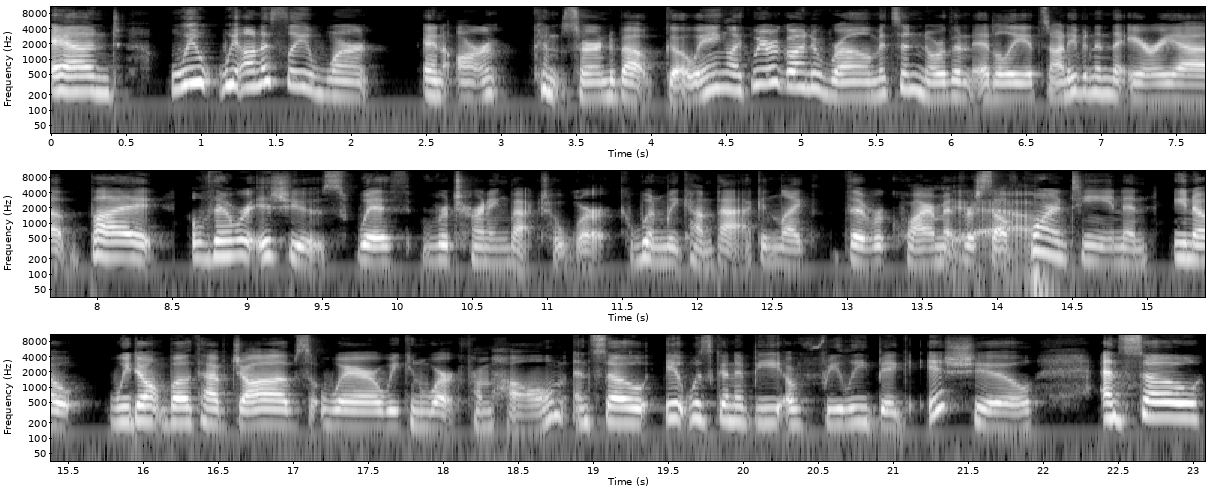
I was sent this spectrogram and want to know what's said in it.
and we we honestly weren't and aren't concerned about going. Like we were going to Rome. It's in northern Italy. It's not even in the area, but there were issues with returning back to work when we come back and like the requirement for self quarantine and you know, we don't both have jobs where we can work from home. And so it was going to be a really big issue. And so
